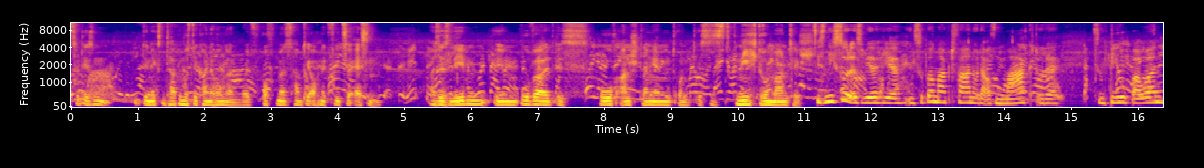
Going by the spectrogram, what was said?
zu diesen, die nächsten Tage musste keiner hungern, weil oftmals haben sie auch nicht viel zu essen. Also das Leben im Urwald ist hoch anstrengend und es ist nicht romantisch. Ist nicht so, dass wir hier in den Supermarkt fahren oder auf den Markt oder zum Biobauern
